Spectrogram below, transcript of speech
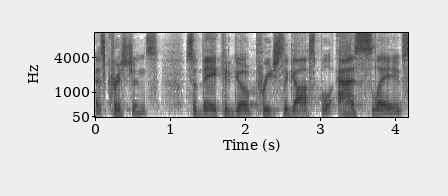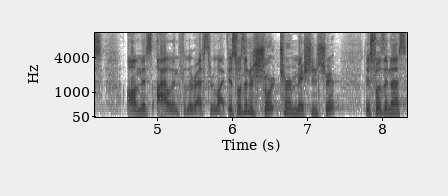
as Christians so they could go preach the gospel as slaves on this island for the rest of their life. This wasn't a short term mission trip. This wasn't us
